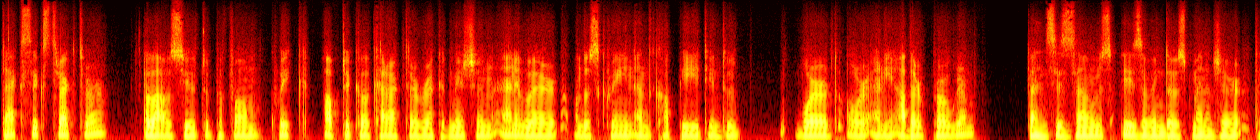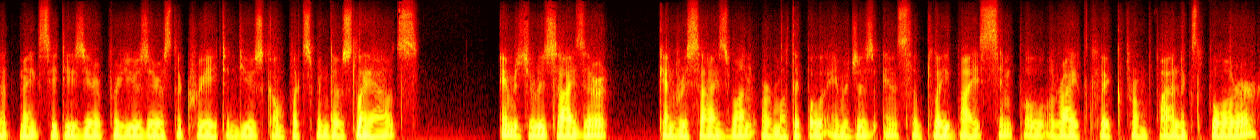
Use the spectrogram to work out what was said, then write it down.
Text Extractor allows you to perform quick optical character recognition anywhere on the screen and copy it into Word or any other program. Fancy Zones is a Windows manager that makes it easier for users to create and use complex Windows layouts. Image Resizer can resize one or multiple images instantly by simple right-click from File Explorer.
